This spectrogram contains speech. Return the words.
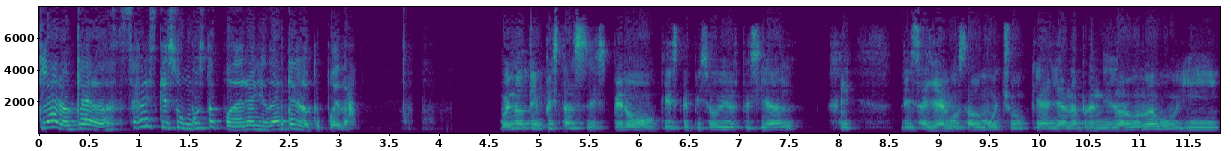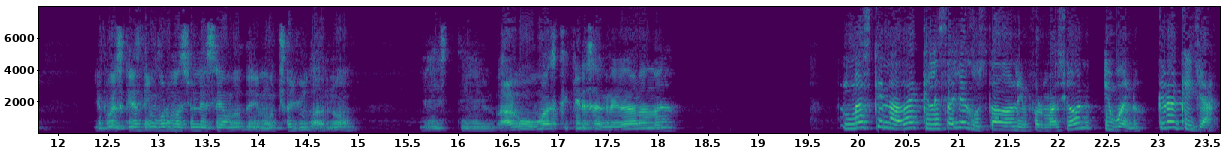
Claro, claro. Sabes que es un gusto poder ayudarte en lo que pueda. Bueno, tiempistas, espero que este episodio especial les haya gustado mucho, que hayan aprendido algo nuevo y y pues que esta información les sea de mucha ayuda, ¿no? Este, ¿Algo más que quieres agregar, Ana? Más que nada, que les haya gustado la información y bueno, creo que ya.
